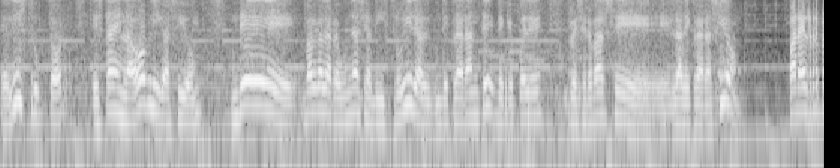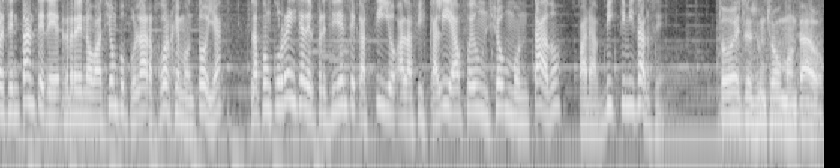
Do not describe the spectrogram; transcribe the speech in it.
el instructor está en la obligación de, valga la redundancia, de instruir al declarante de que puede reservarse la declaración. Para el representante de Renovación Popular, Jorge Montoya, la concurrencia del presidente Castillo a la fiscalía fue un show montado para victimizarse. Todo esto es un show montado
